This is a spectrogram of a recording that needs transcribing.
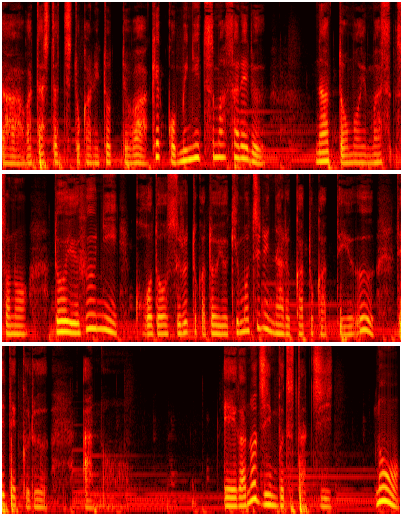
あ私たちとかにとっては結構身につまされるなと思います。そのどういうふうに行動するとかどういう気持ちになるかとかっていう出てくるあの映画の人物たちの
